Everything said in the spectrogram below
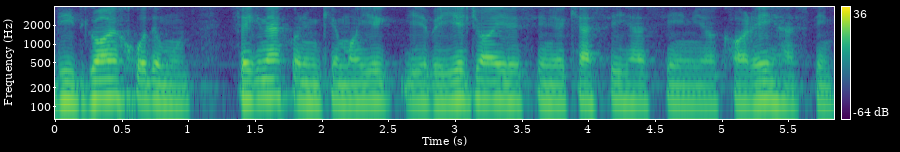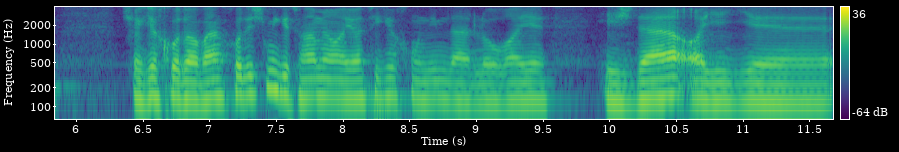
دیدگاه خودمون فکر نکنیم که ما یه به یه جایی رسیم یا کسی هستیم یا کاری هستیم چون که خداوند خودش میگه تو همه آیاتی که خوندیم در لوقای 18 آیه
